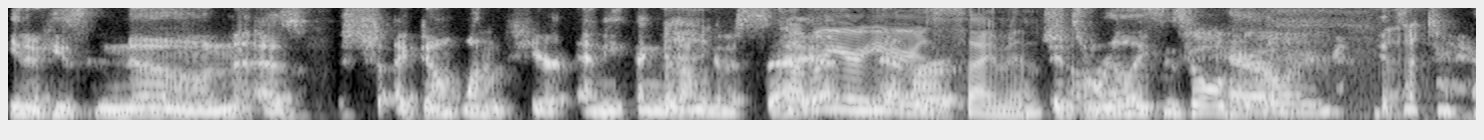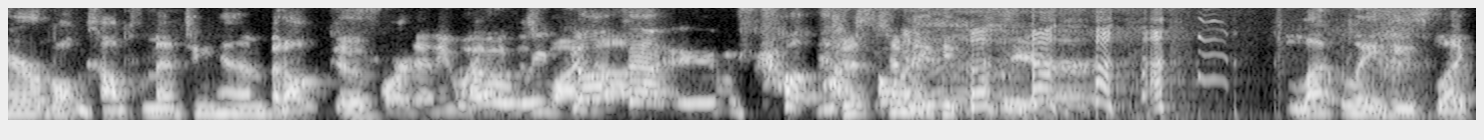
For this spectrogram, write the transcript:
you know he's known as. I don't want him to hear anything that I'm going to say. Cover I've your never- ears, Simon. It's really This is all terrible. going. It's terrible complimenting him, but I'll go for it anyway. Oh, we've why got not? that. We've got that. Just to make it clear. Luckily, he's like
